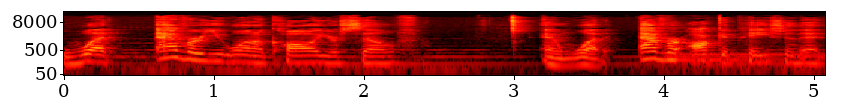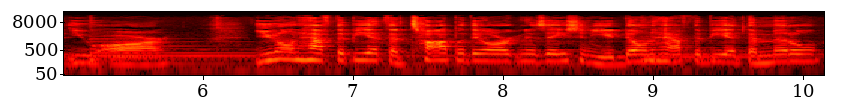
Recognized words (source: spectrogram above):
whatever you want to call yourself, and whatever occupation that you are. You don't have to be at the top of the organization, you don't have to be at the middle,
